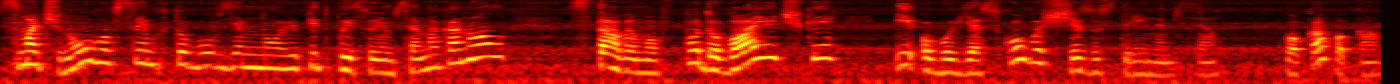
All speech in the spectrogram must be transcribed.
Смачного всім, хто був зі мною. Підписуємося на канал, ставимо вподобаючки і обов'язково ще зустрінемося. Пока-пока.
